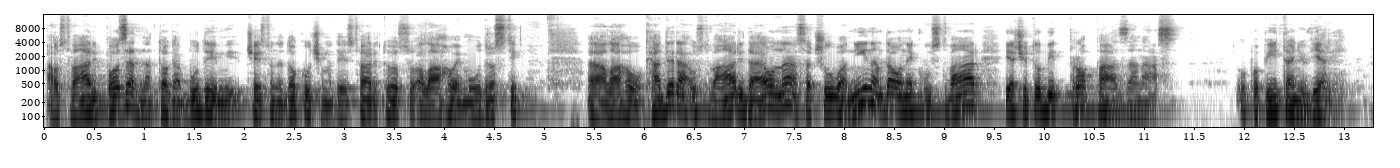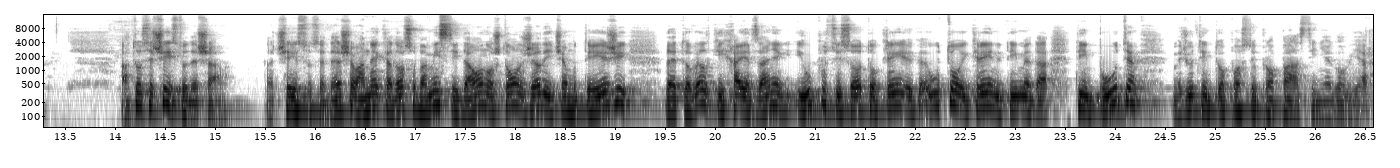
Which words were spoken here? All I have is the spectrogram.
A u stvari pozadna toga bude, mi često ne dokućemo te stvari, to su Allahove mudrosti, Allahovo kadera, u stvari da je on nas sačuvao, nije nam dao neku stvar, jer će to biti propaz za nas u popitanju vjeri. A to se često dešava. Da često se dešava, a nekad osoba misli da ono što on želi čemu teži, da je to veliki hajer za njeg i upusti se to, u to i kreni time da tim putem, međutim to postoji propasti njegov vjeru.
